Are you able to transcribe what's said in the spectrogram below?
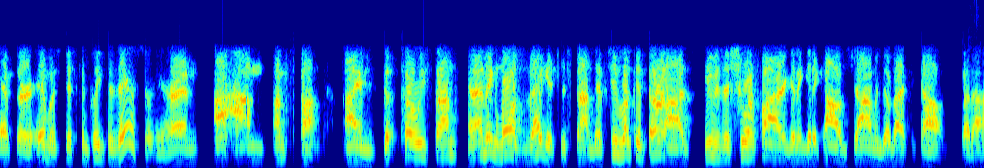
after it was just complete disaster here, and I, I'm I'm stunned. I am d- totally stunned, and I think Las Vegas is stunned. If you look at their odds, he was a surefire going to get a college job and go back to college. But uh,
